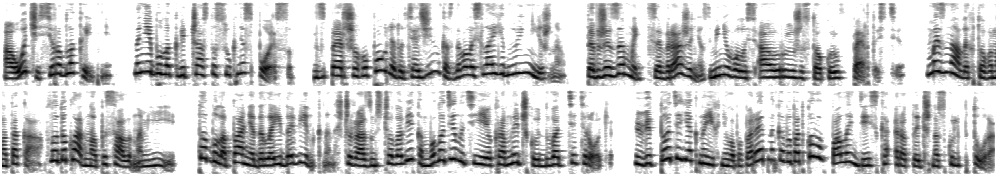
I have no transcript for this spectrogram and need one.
а очі сіро-блакитні. На ній була квітчаста сукня з поясом. З першого погляду ця жінка здавалась лагідною і ніжною, та вже за мить це враження змінювалось аурою жорстокої впертості. Ми знали, хто вона така, Фло докладно описала нам її. То була пані Аделаїда Вінкмен, що разом з чоловіком володіли цією крамничкою 20 років, відтоді як на їхнього попередника випадково впала індійська еротична скульптура.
